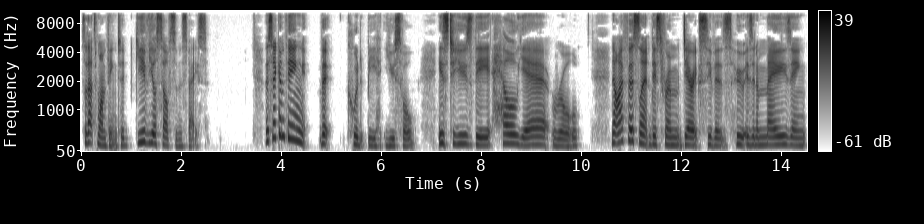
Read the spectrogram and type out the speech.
So that's one thing to give yourself some space. The second thing that could be useful is to use the hell yeah rule. Now, I first learnt this from Derek Sivers, who is an amazing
